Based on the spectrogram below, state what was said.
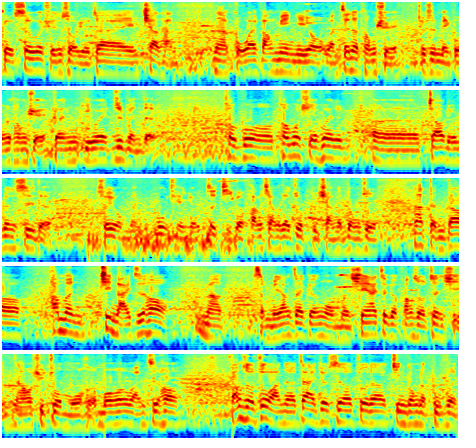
个社会选手有在洽谈，那国外方面也有婉珍的同学，就是美国的同学跟一位日本的。透过透过协会的呃交流认识的，所以我们目前有这几个方向在做补强的动作。那等到他们进来之后，那怎么样再跟我们现在这个防守阵型，然后去做磨合？磨合完之后，防守做完了，再就是要做到进攻的部分。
